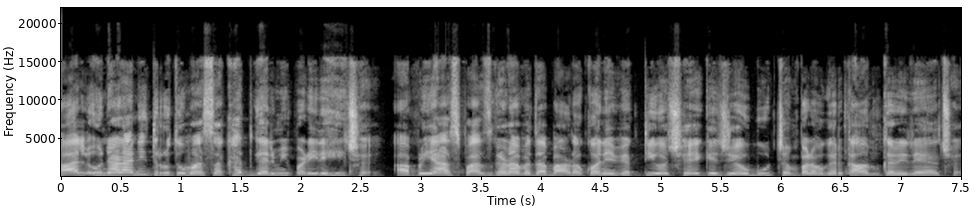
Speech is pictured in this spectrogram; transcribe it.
હાલ ઉનાળાની ઋતુમાં સખત ગરમી પડી રહી છે. આપણી આસપાસ ઘણા બધા બાળકો અને વ્યક્તિઓ છે કે જેઓ બૂટ ચંપલ વગર કામ કરી રહ્યા છે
